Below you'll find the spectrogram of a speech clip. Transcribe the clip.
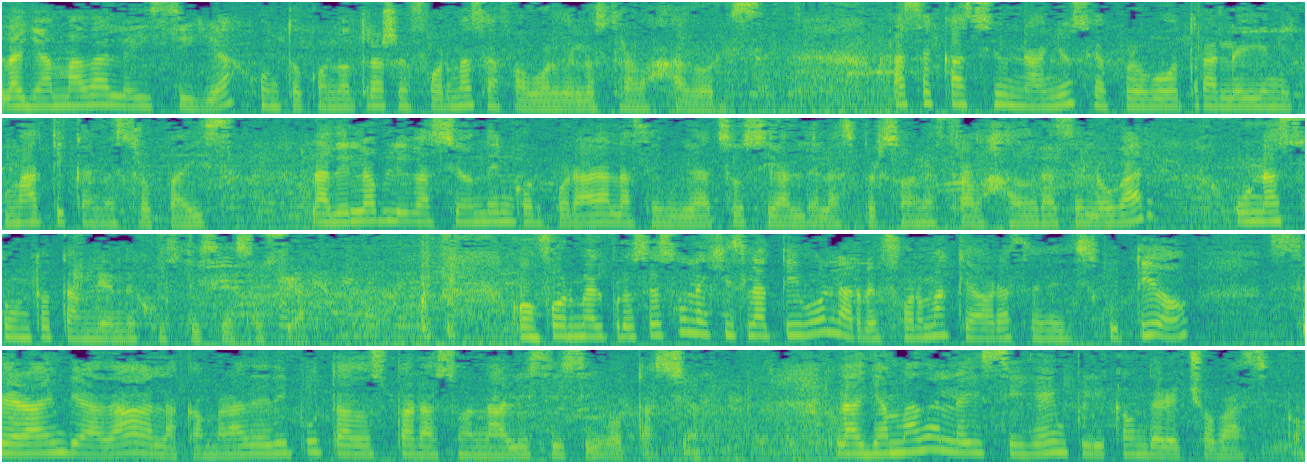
la llamada Ley Silla junto con otras reformas a favor de los trabajadores. Hace casi un año se aprobó otra ley enigmática en nuestro país, la de la obligación de incorporar a la seguridad social de las personas trabajadoras del hogar un asunto también de justicia social. Conforme al proceso legislativo, la reforma que ahora se discutió será enviada a la Cámara de Diputados para su análisis y votación. La llamada ley silla implica un derecho básico,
